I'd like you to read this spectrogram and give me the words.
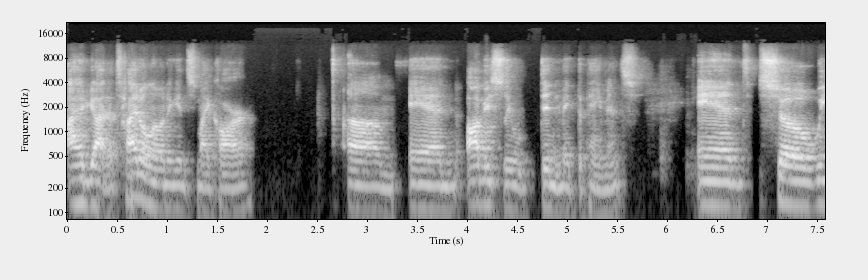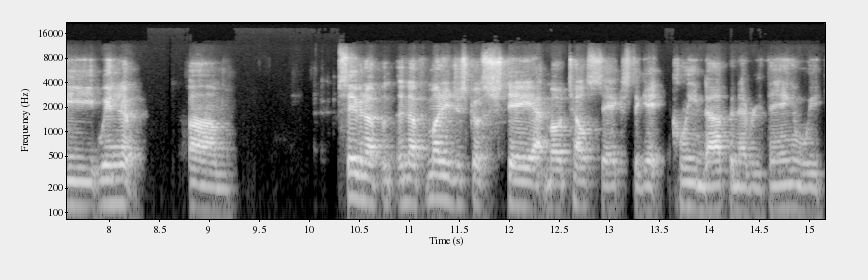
i had gotten a title loan against my car um, and obviously didn't make the payments and so we we ended up um, saving up enough money to just go stay at Motel Six to get cleaned up and everything, and we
